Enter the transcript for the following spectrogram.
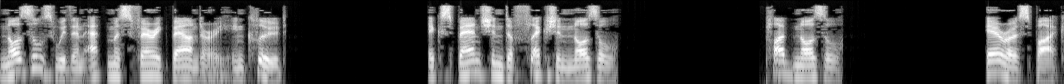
Nozzles with an atmospheric boundary include Expansion deflection nozzle Plug nozzle Aerospike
